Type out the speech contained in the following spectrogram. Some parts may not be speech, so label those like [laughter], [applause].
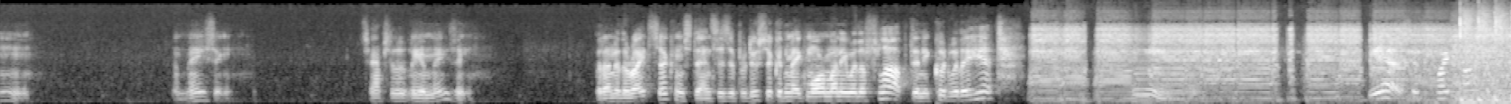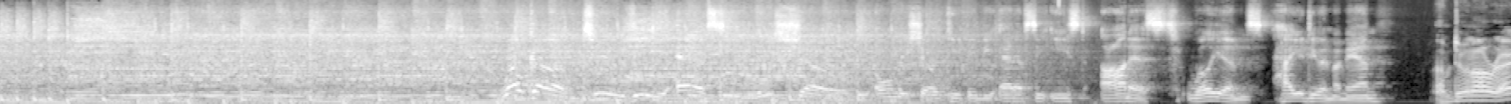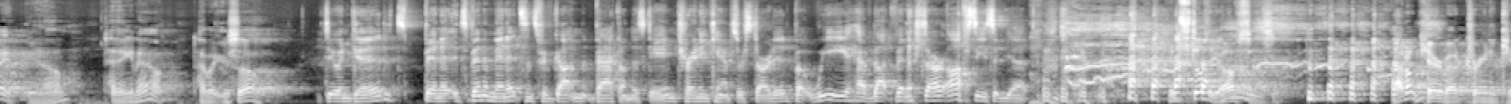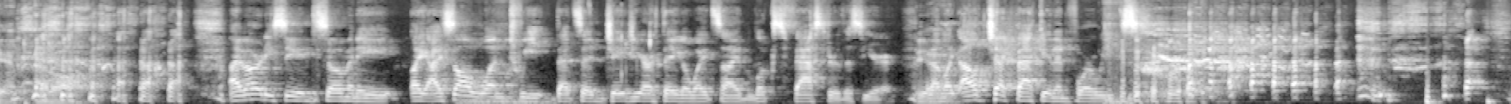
Hmm. Amazing. It's absolutely amazing. But under the right circumstances, a producer could make more money with a flop than he could with a hit. Hmm. Yes, it's quite possible. Welcome to the NFC East Show, the only show keeping the NFC East honest. Williams, how you doing, my man? I'm doing all right, you know, hanging out. How about yourself? Doing good. It's been a, it's been a minute since we've gotten back on this game. Training camps are started, but we have not [laughs] finished our off season yet. [laughs] it's still the off season. I don't care about training camp at all. [laughs] I've already seen so many. Like I saw one tweet that said JJ Arcega Whiteside looks faster this year, yeah. and I'm like, I'll check back in in four weeks.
